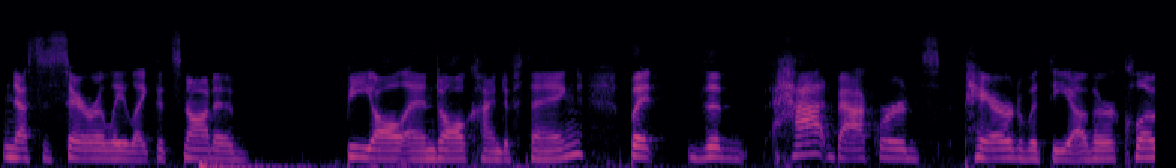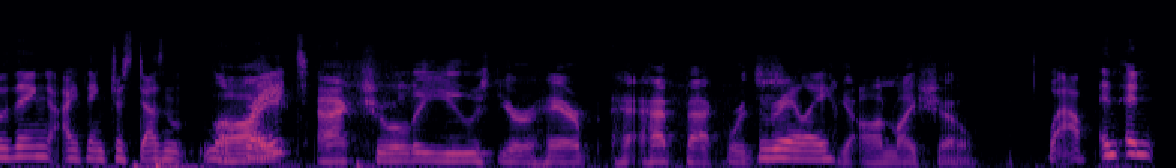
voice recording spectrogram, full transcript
necessarily. Like it's not a be all end all kind of thing, but the hat backwards paired with the other clothing, I think just doesn't look I great. actually used your hair hat backwards. Really? Yeah, on my show. Wow. And and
